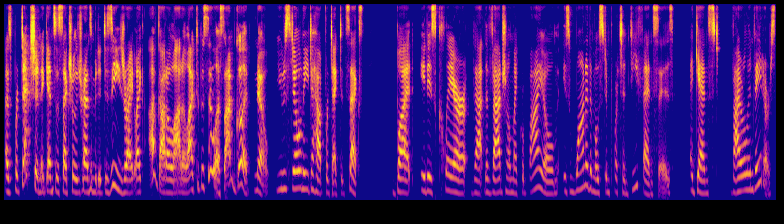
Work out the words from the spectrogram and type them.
as protection against a sexually transmitted disease, right? Like I've got a lot of lactobacillus, I'm good. No, you still need to have protected sex. But it is clear that the vaginal microbiome is one of the most important defenses against viral invaders,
